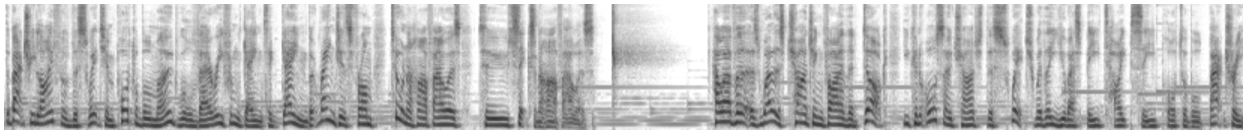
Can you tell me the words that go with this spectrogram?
The battery life of the Switch in portable mode will vary from game to game, but ranges from 2.5 hours to 6.5 hours. However, as well as charging via the dock, you can also charge the Switch with a USB Type C portable battery.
